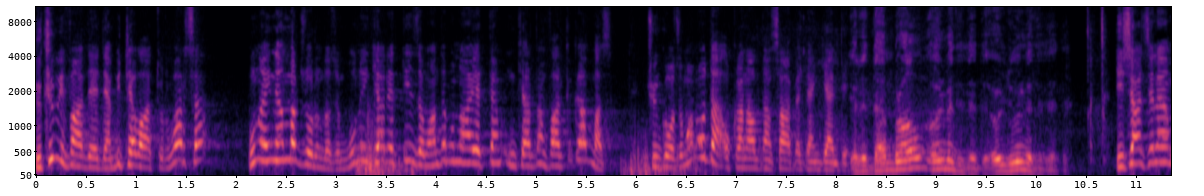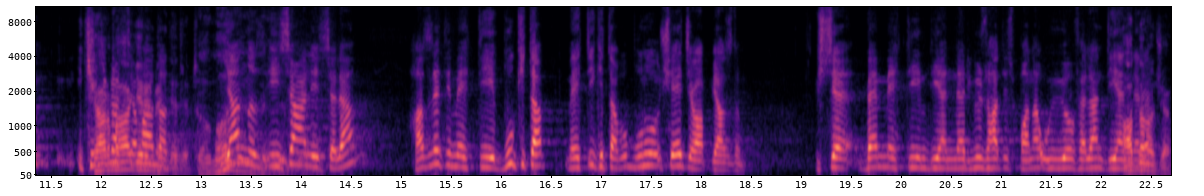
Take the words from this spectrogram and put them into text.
hüküm ifade eden bir tevatür varsa buna inanmak zorundasın. Bunu inkar ettiğin zaman da bunun ayetten inkardan farkı kalmaz. Çünkü o zaman o da o kanaldan sahabeden geldi. Yani Dan Brown ölmedi dedi. Öldürülmedi dedi. İsa Aleyhisselam ikinci Çarmıha kat semadadır. dedi. Çarmıha Yalnız İsa Aleyhisselam Hazreti Mehdi'yi bu kitap, Mehdi kitabı bunu şeye cevap yazdım. İşte ben Mehdi'yim diyenler, yüz hadis bana uyuyor falan diyenlere. Adnan Hoca.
